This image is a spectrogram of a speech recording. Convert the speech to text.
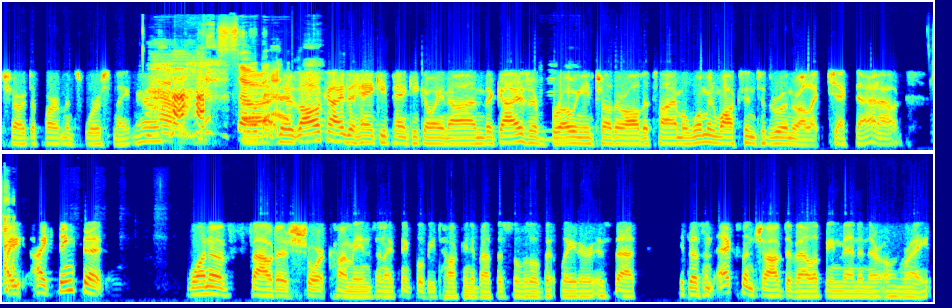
HR department's worst nightmare. Oh, yes, so Uh, there's all kinds of hanky panky going on. The guys are Mhm. broing each other all the time. A woman walks into the room, they're all like, check that out. I, I think that one of Fauda's shortcomings, and I think we'll be talking about this a little bit later, is that it does an excellent job developing men in their own right.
